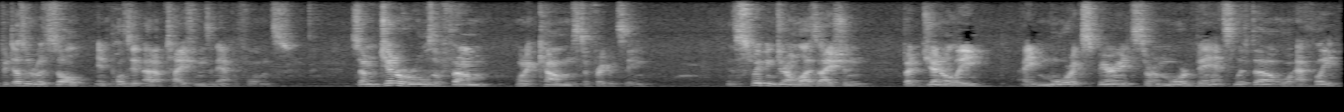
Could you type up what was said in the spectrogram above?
if it doesn't result in positive adaptations in our performance. Some general rules of thumb when it comes to frequency. It's a sweeping generalization, but generally a more experienced or a more advanced lifter or athlete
